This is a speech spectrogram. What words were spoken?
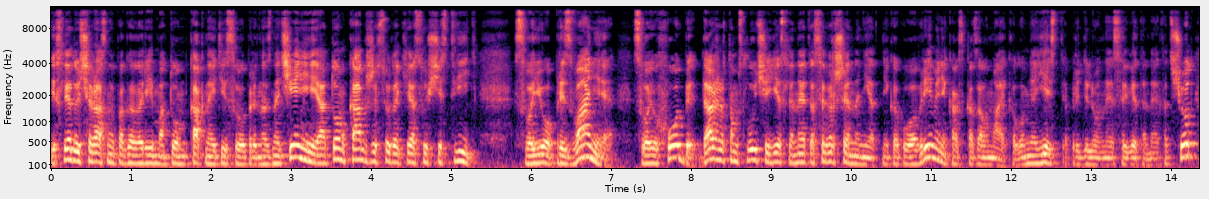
И в следующий раз мы поговорим о том, как найти свое предназначение и о том, как же все-таки осуществить свое призвание, свое хобби, даже в том случае, если на это совершенно нет никакого времени, как сказал Майкл. У меня есть определенные советы на этот счет,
